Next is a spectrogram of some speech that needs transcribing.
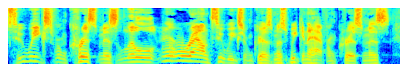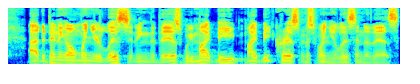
two weeks from Christmas, little around two weeks from Christmas, week and a half from Christmas, uh, depending on when you're listening to this. We might be might be Christmas when you listen to this.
